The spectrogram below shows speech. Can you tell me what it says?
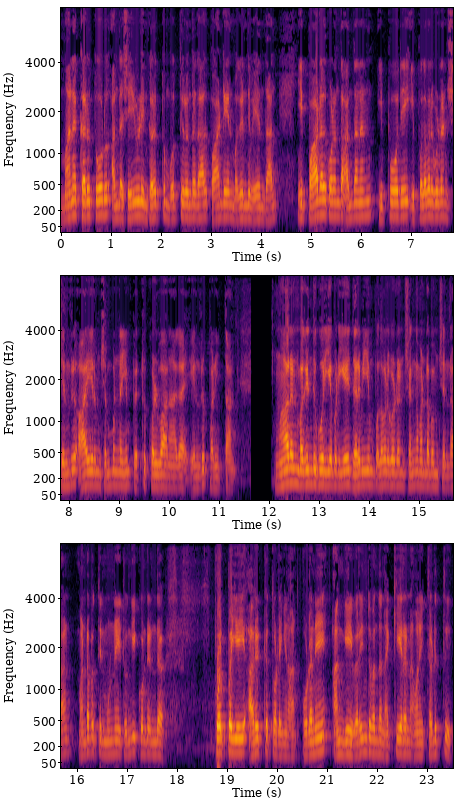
மனக்கருத்தோடு அந்த செய்யுளின் கருத்தும் ஒத்திருந்ததால் பாண்டியன் மகிழ்ந்து வியந்தான். இப்பாடல் கொண்ட அந்தணன் இப்போதே இப்புலவர்களுடன் சென்று ஆயிரம் செம்பொன்னையும் பெற்றுக் கொள்வானாக என்று பணித்தான். மாறன் மகிழ்ந்து கூறியபடியே தர்மியும் புலவர்களுடன் சங்க மண்டபம் சென்றான். மண்டபத்தின் முன்னே தொங்கிக் கொண்டிருந்த பொற்பையை அறுக்கத் தொடங்கினான். உடனே அங்கே விரைந்து வந்த நக்கீரன் அவனை தடுத்து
